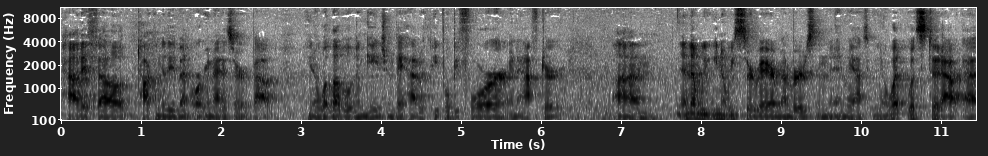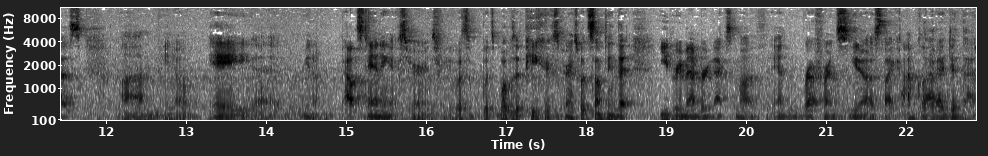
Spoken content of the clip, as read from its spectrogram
how they felt, talking to the event organizer about you know what level of engagement they had with people before and after. Um, and then we you know we survey our members and, and we ask you know what what stood out as um, you know a uh, you know outstanding experience for you? What's, a, what's what was a peak experience? What's something that you'd remember next month and reference you know as like i'm glad i did that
